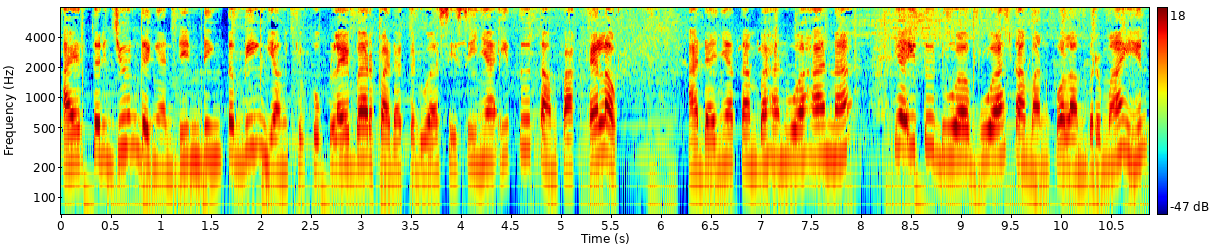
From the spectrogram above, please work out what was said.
Air terjun dengan dinding tebing yang cukup lebar pada kedua sisinya itu tampak elok. Adanya tambahan wahana, yaitu dua buah taman kolam bermain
